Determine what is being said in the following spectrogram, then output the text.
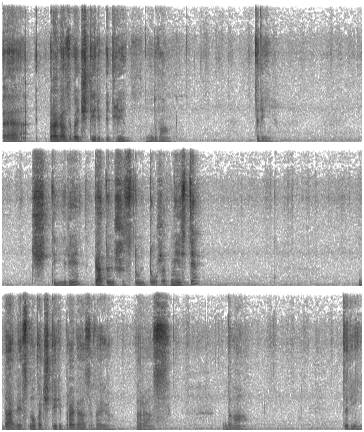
э, провязывая 4 петли. 2 3 4 пятую шестую тоже вместе. Далее снова 4 провязываю. Раз два три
